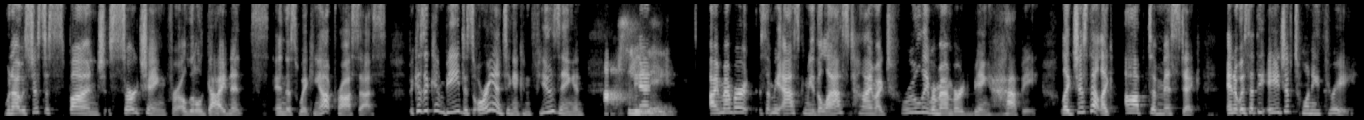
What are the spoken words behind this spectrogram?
when I was just a sponge searching for a little guidance in this waking up process, because it can be disorienting and confusing. And absolutely. And I remember somebody asking me the last time I truly remembered being happy, like just that, like optimistic. And it was at the age of 23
